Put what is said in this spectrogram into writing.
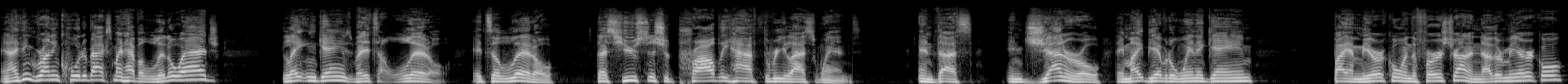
And I think running quarterbacks might have a little edge late in games, but it's a little. It's a little. Thus, Houston should probably have three less wins. And thus, in general, they might be able to win a game by a miracle in the first round, another miracle.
